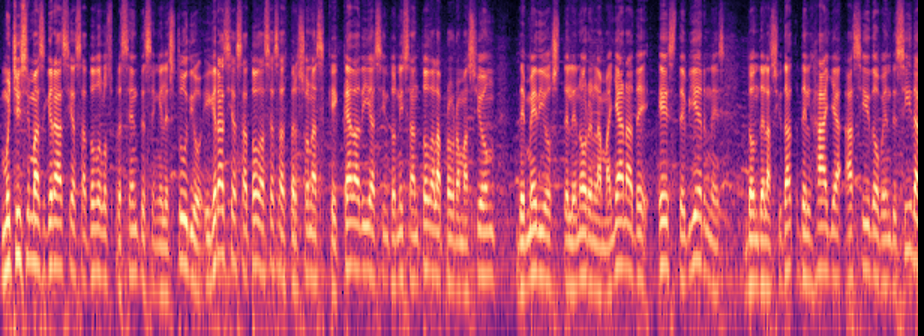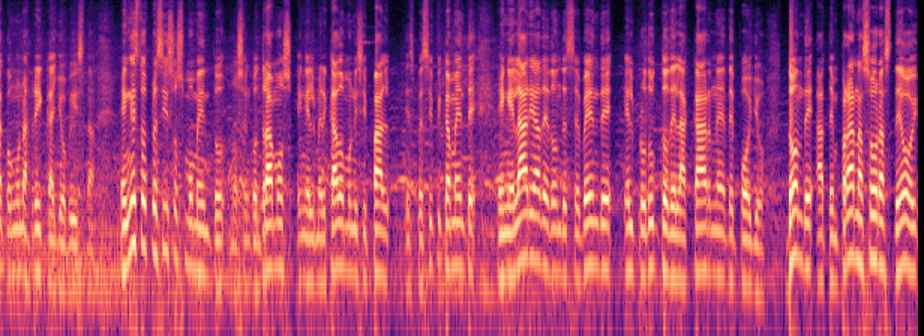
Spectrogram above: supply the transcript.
Muchísimas gracias a todos los presentes en el estudio y gracias a todas esas personas que cada día sintonizan toda la programación de Medios Telenor en la mañana de este viernes, donde la ciudad del Jaya ha sido bendecida con una rica llovizna. En estos precisos momentos nos encontramos en el mercado municipal, específicamente en el área de donde se vende el producto de la carne de pollo, donde a tempranas horas de hoy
